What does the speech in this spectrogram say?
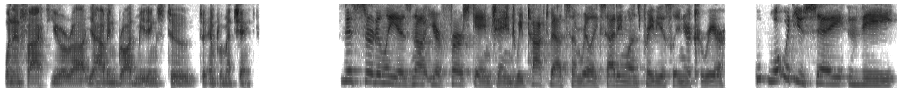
when in fact you're uh, you're having broad meetings to to implement change. This certainly is not your first game change. We've talked about some really exciting ones previously in your career. What would you say the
